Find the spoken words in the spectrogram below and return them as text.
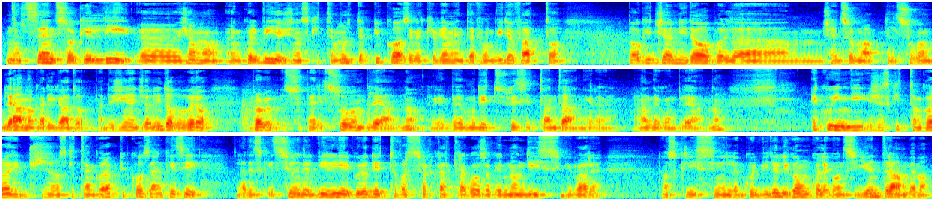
nel senso che lì, eh, diciamo, in quel video ci sono scritte molte più cose perché ovviamente fu un video fatto pochi giorni dopo, il, ehm, cioè insomma il suo compleanno, caricato una decina di giorni dopo, però proprio per il suo compleanno, abbiamo detto i suoi 70 anni, era un grande compleanno, e quindi c'è scritto ancora di, ci sono scritte ancora più cose, anche se la descrizione del video ieri poi ho detto forse qualche altra cosa che non dissi, mi pare, non scrissi in quel video lì, comunque le consiglio entrambe, ma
